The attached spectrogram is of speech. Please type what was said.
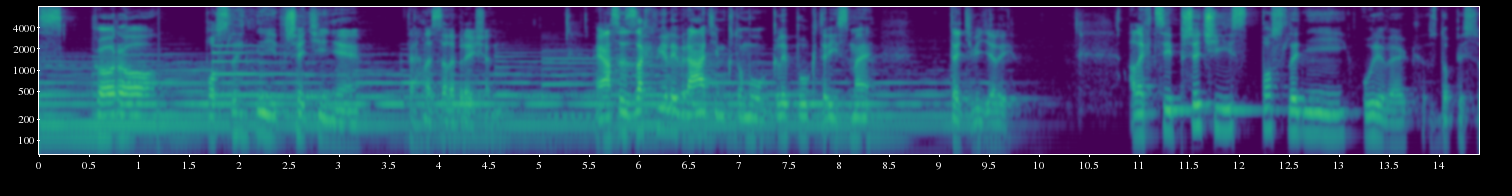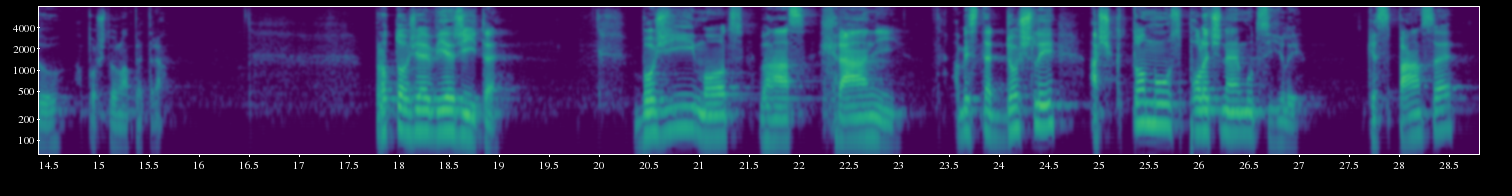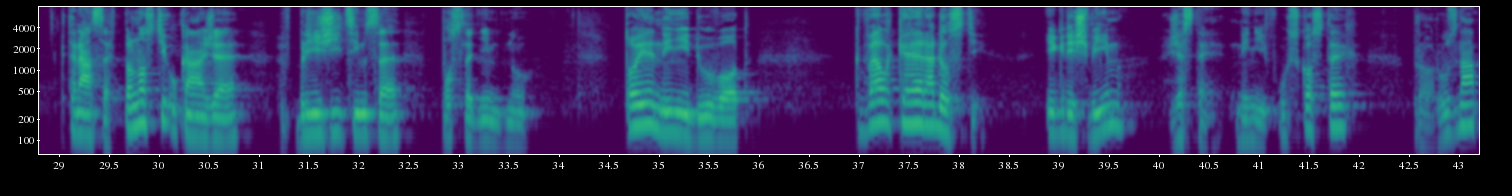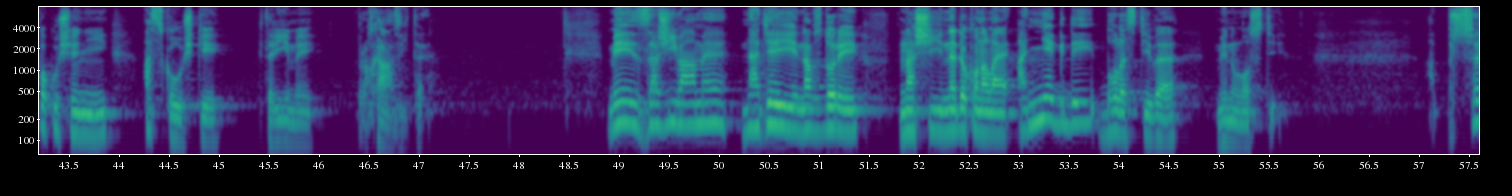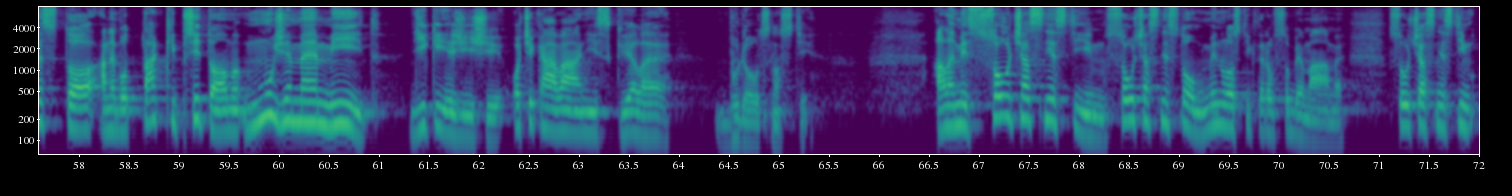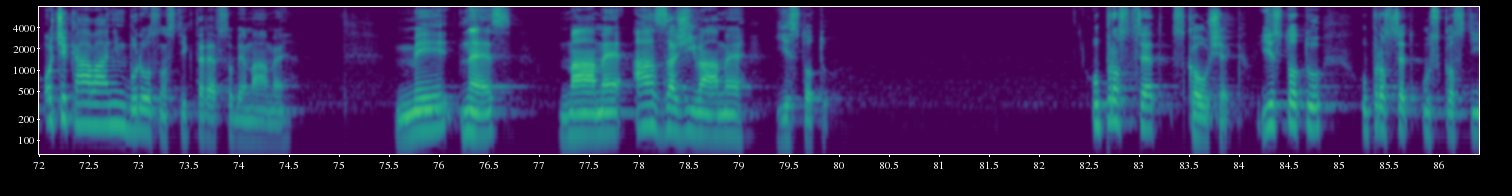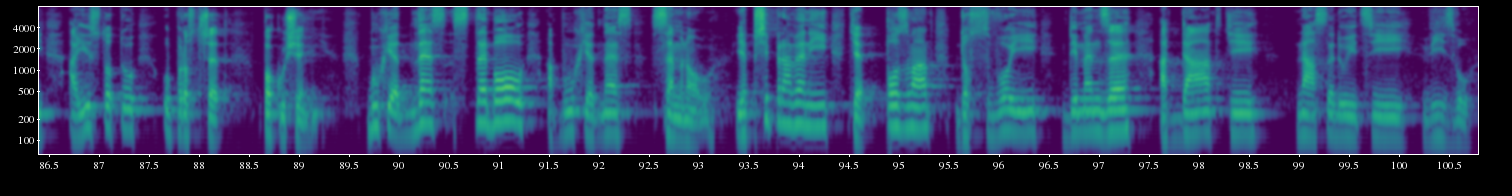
skoro poslední třetině téhle celebration. A já se za chvíli vrátím k tomu klipu, který jsme teď viděli. Ale chci přečíst poslední úryvek z dopisu apoštola Petra. Protože věříte, boží moc vás chrání, abyste došli až k tomu společnému cíli, ke spáse, která se v plnosti ukáže v blížícím se posledním dnu. To je nyní důvod k velké radosti, i když vím, že jste nyní v úzkostech pro různá pokušení a zkoušky, kterými procházíte. My zažíváme naději navzdory naší nedokonalé a někdy bolestivé minulosti. A přesto, anebo taky přitom, můžeme mít díky Ježíši očekávání skvělé budoucnosti. Ale my současně s tím, současně s tou minulostí, kterou v sobě máme, současně s tím očekáváním budoucnosti, které v sobě máme, my dnes máme a zažíváme jistotu. Uprostřed zkoušek. Jistotu, uprostřed úzkosti a jistotu uprostřed pokušení. Bůh je dnes s tebou a Bůh je dnes se mnou. Je připravený tě pozvat do svojí dimenze a dát ti následující výzvu.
